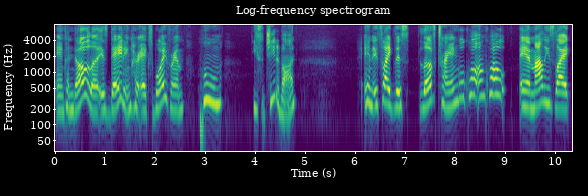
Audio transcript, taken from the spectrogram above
And Condola is dating her ex boyfriend, whom Issa cheated on. And it's like this love triangle, quote unquote. And Molly's like,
